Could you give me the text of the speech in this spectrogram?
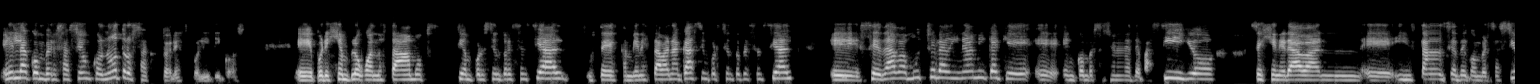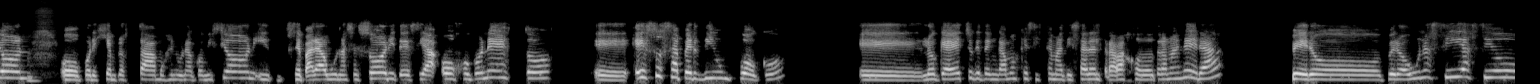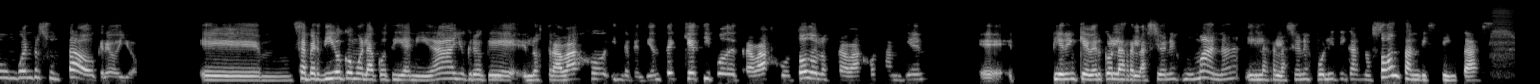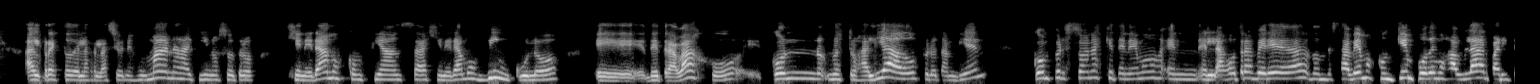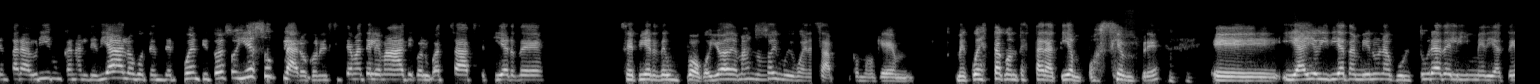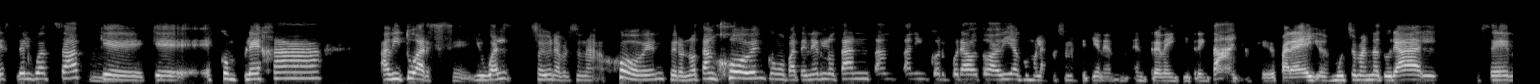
es la conversación con otros actores políticos. por ejemplo, cuando estábamos 100% presencial, ustedes también estaban acá 100% presencial, se daba mucho la dinámica que en conversaciones de pasillo se generaban eh, instancias de conversación, o por ejemplo estábamos en una comisión y se paraba un asesor y te decía, ojo con esto. Eh, eso se ha perdido un poco, eh, lo que ha hecho que tengamos que sistematizar el trabajo de otra manera, pero, pero aún así ha sido un buen resultado, creo yo. se ha perdido como la cotidianidad, yo creo que los trabajos independientes, qué tipo de trabajo, todos los trabajos también tienen que ver con las relaciones humanas y las relaciones políticas no son tan distintas al resto de las relaciones humanas. Aquí nosotros generamos confianza, generamos vínculos eh, de trabajo eh, con nuestros aliados, pero también con personas que tenemos en, las otras veredas, donde sabemos con quién podemos hablar para intentar abrir un canal de diálogo, tender puente y todo eso. Y eso, claro, con el sistema telemático, el WhatsApp, se pierde, se pierde un poco. Yo además no soy muy buena WhatsApp, como que me cuesta contestar a tiempo siempre. Eh, y hay hoy día también una cultura de la inmediatez del WhatsApp mm. que, que es compleja habituarse. Igual soy una persona joven, pero no tan joven como para tenerlo tan, tan, tan incorporado todavía como las personas que tienen entre 20 y 30 años, que para ellos es mucho más natural. No sé,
